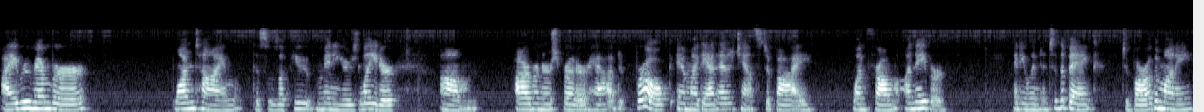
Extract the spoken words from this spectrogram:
I remember one time, this was a few many years later, um, our manure spreader had broke, and my dad had a chance to buy one from a neighbor. And he went into the bank to borrow the money,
